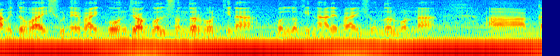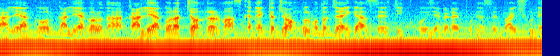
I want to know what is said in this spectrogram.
আমি তো ভাই শুনে, ভাই, কোন জঙ্গল? সুন্দরবন কিনা বলল কি, না রে ভাই, সুন্দরবন না। কালিয়াকর কালিয়াকর না, কালিয়াকর আর চন্দ্রের মাঝখানে একটা জঙ্গল মতন জায়গা আছে, ঠিক ওই জায়গাটায় পড়ে আছে। ভাই, শুনে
